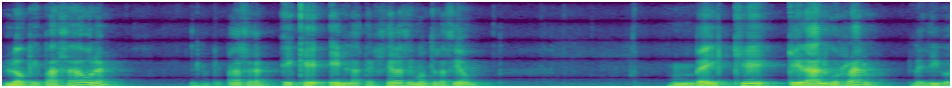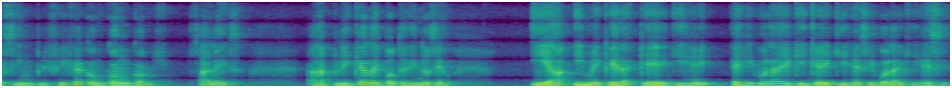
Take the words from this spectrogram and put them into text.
Lo que pasa ahora, lo que pasa es que en la tercera demostración, veis que queda algo raro. Le digo, simplifica con con sale eso. Aplica la hipótesis de inducción. Y, y me queda que x es igual a x, que x es igual a xs.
